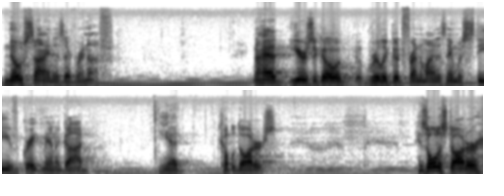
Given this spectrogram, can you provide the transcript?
no sign is ever enough. And I had years ago a really good friend of mine, his name was Steve, great man of God. He had a couple daughters his oldest daughter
